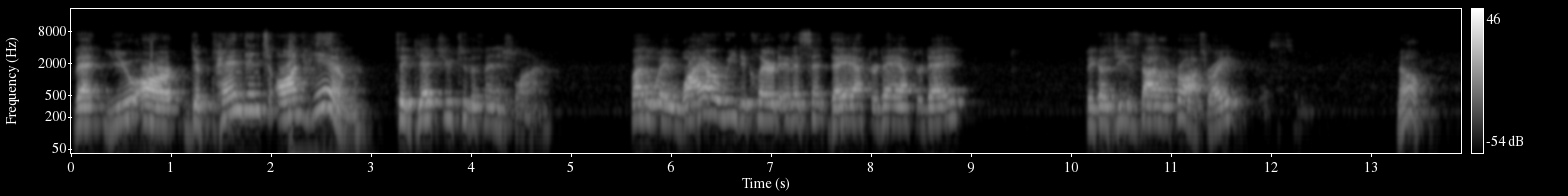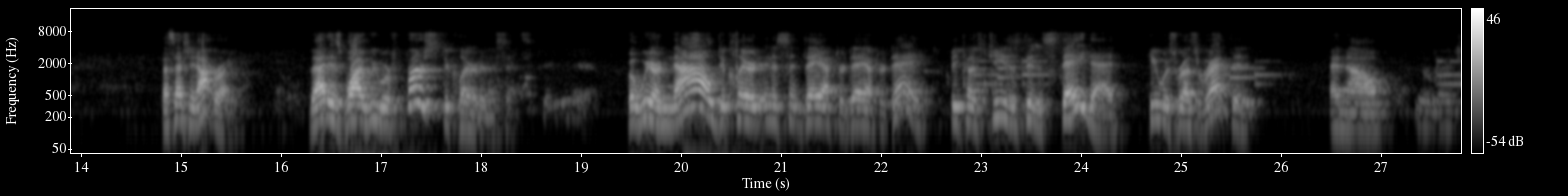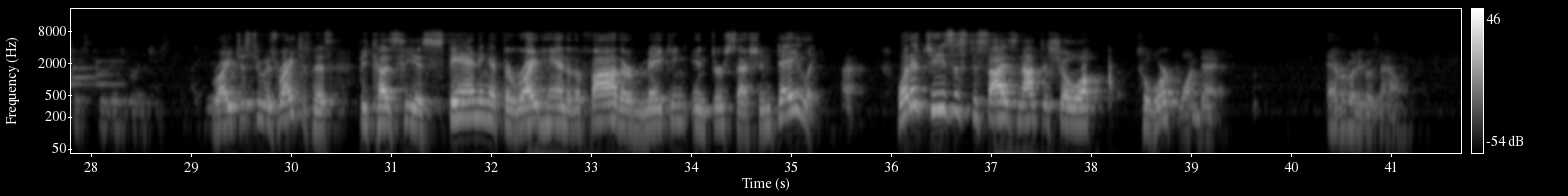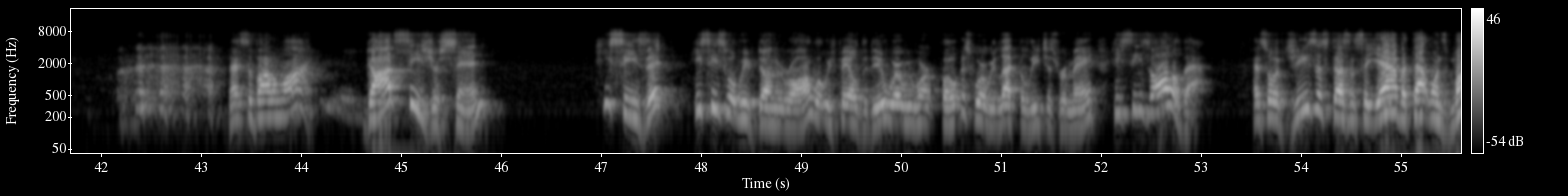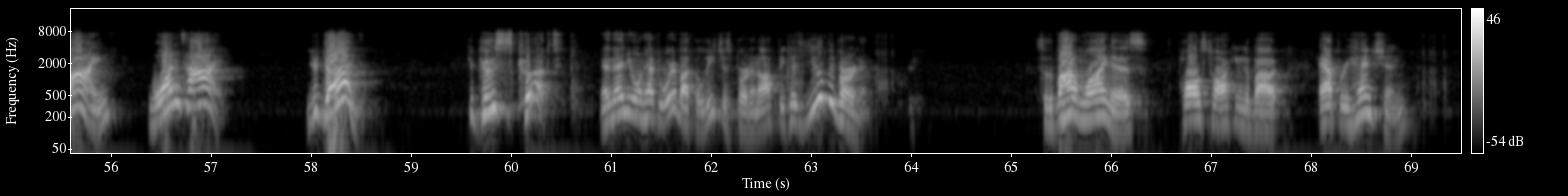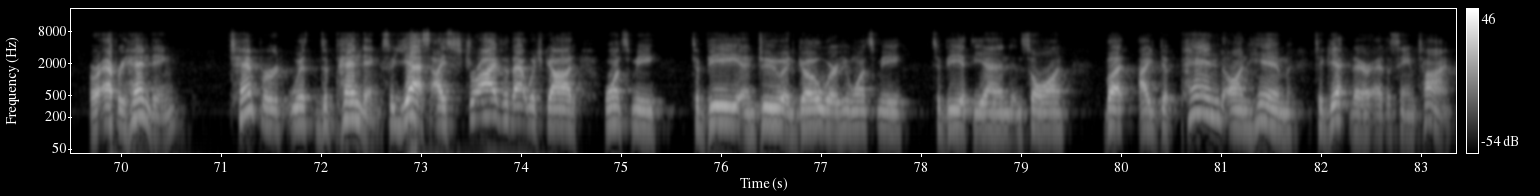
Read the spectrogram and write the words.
that you are dependent on Him to get you to the finish line. By the way, why are we declared innocent day after day after day? Because Jesus died on the cross, right? No. That's actually not right. That is why we were first declared innocent. But we are now declared innocent day after day after day because Jesus didn't stay dead. He was resurrected, and now righteous through his righteousness. Righteous through his righteousness because he is standing at the right hand of the Father making intercession daily. What if Jesus decides not to show up to work one day? Everybody goes to hell. That's the bottom line. God sees your sin. He sees it. He sees what we've done wrong, what we failed to do, where we weren't focused, where we let the leeches remain. He sees all of that. And so if Jesus doesn't say, yeah, but that one's mine, one time, you're done. Your goose is cooked. And then you won't have to worry about the leeches burning off because you'll be burning. So the bottom line is, Paul's talking about apprehension or apprehending tempered with depending. So, yes, I strive for that which God wants me to be and do and go where He wants me to be at the end and so on. But I depend on Him to get there at the same time.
